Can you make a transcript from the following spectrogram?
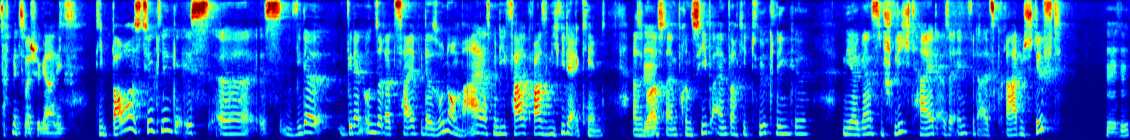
Sagt mir zum Beispiel gar nichts. Die Bauhaustürklinke ist, äh, ist wieder, wieder in unserer Zeit wieder so normal, dass man die quasi nicht wiedererkennt. Also du mhm. hast da im Prinzip einfach die Türklinke in ihrer ganzen Schlichtheit, also entweder als geraden Stift mhm.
